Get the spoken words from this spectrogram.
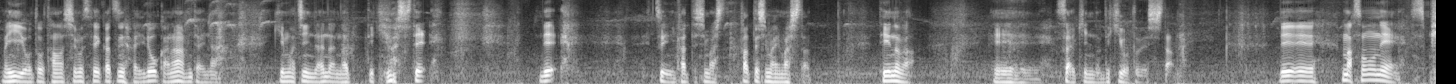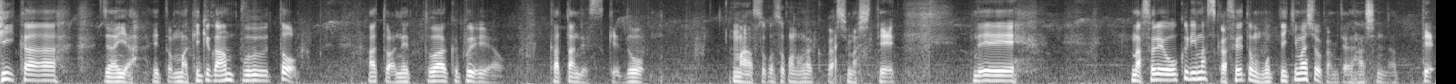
まあ、いい音を楽しむ生活に入ろうかなみたいな気持ちにだんだんなってきましてでついに買ってしまし買ってしまいました。っていうのが、えー、最近の出来事でした。でまあそのねスピーカーじゃないや、えっとまあ、結局アンプとあとはネットワークプレーヤーを買ったんですけどまあそこそこの額がしましてでまあそれを送りますかそれとも持っていきましょうかみたいな話になって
